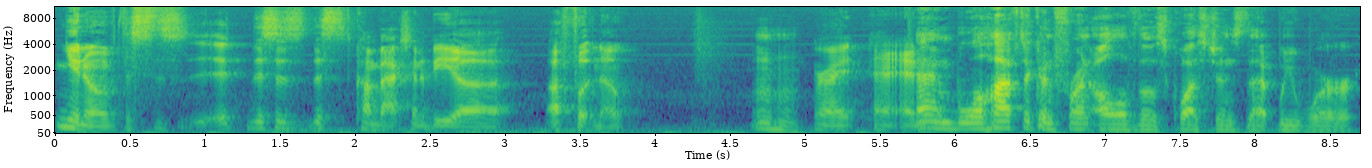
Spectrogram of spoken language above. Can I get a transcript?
you know this is it, this is this comeback's going to be a a footnote, mm-hmm. right? And, and, and we'll have to confront all of those questions that we were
